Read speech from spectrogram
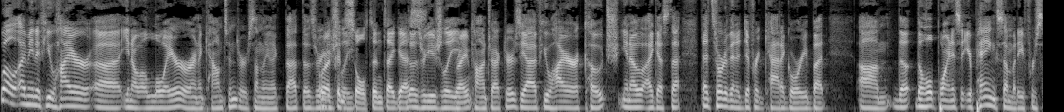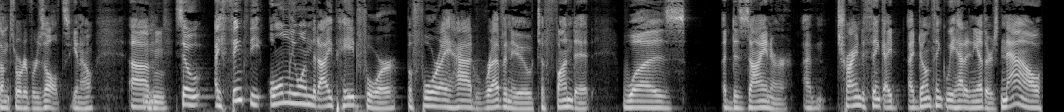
well, I mean, if you hire, uh, you know, a lawyer or an accountant or something like that, those are or a usually consultant? I guess Those are usually right. contractors. Yeah, if you hire a coach, you know, I guess that that's sort of in a different category. But um, the the whole point is that you're paying somebody for some sort of results. You know, um, Mm-hmm. so I think the only one that I paid for before I had revenue to fund it was a designer. I'm trying to think. I, I don't think we had any others. Now,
